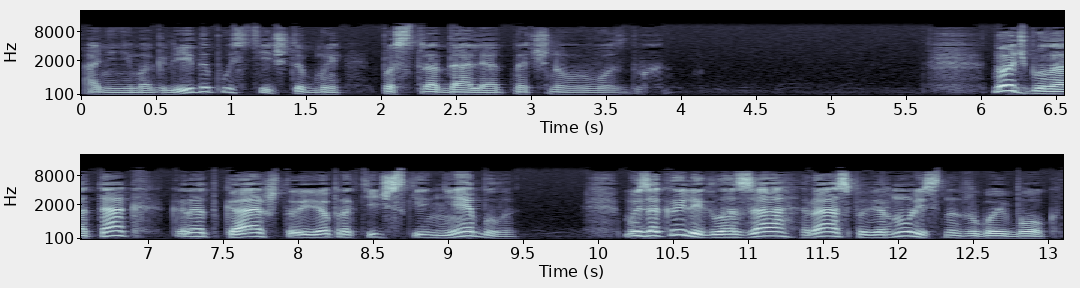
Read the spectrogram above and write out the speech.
Они не могли допустить, чтобы мы пострадали от ночного воздуха. Ночь была так коротка, что ее практически не было. Мы закрыли глаза, раз повернулись на другой бок,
